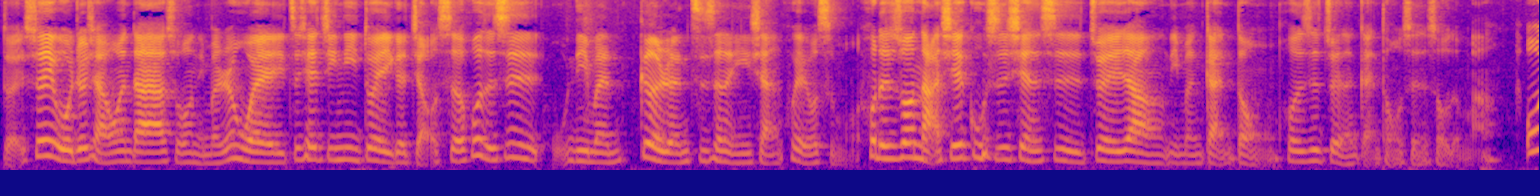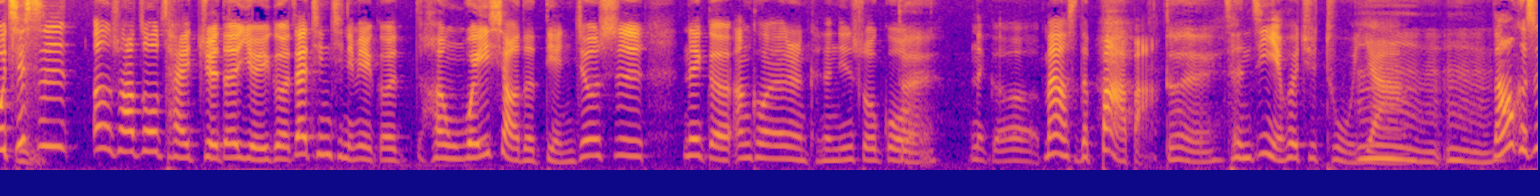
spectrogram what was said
对，所以我就想问大家说，你们认为这些经历对一个角色，或者是你们个人自身的影响会有什么？或者是说哪些故事线是最让你们感动，或者是最能感同身受的吗？我其实二刷之后才觉得有一个在亲情里面有个很微小的点，就是那个 Uncle Aaron 可能已经说过。对那个 Miles 的爸爸，对，曾经也会去涂鸦，嗯嗯，然后可是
